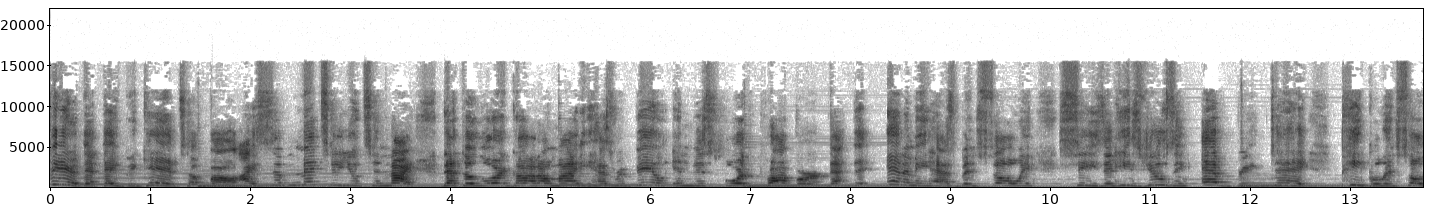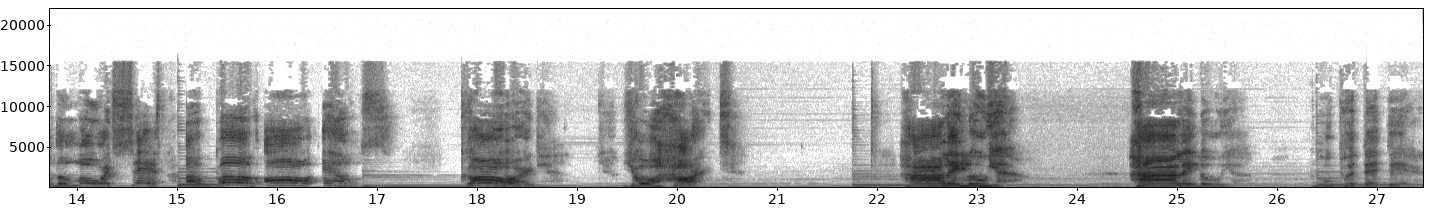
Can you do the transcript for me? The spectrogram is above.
fear that they begin to fall. I submit to you tonight that the Lord God Almighty has revealed in this fourth proverb that the enemy has been sowing seeds and he's using everyday people. And so the Lord says, above all else, guard your heart. Hallelujah. Hallelujah. Who put that there?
